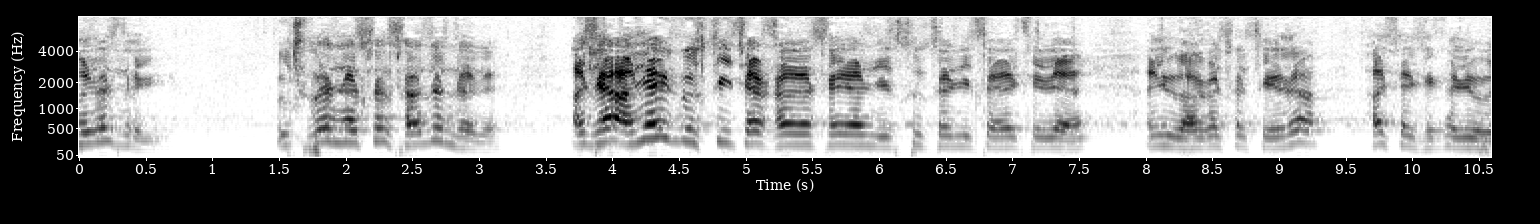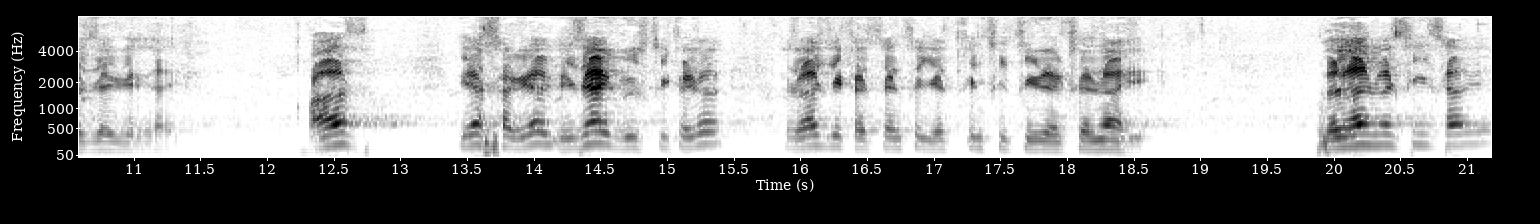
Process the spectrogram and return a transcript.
मदत झाली उत्पन्नाचं साधन झालं. अशा अनेक गोष्टी त्या काळात या नेतृत्वाने तयार केल्या आणि भागाचा चेहरा हा त्या ठिकाणी बदललेला आहे. आज या सगळ्या विधायक गोष्टीकडं राज्यकर्त्यांचं यत्किंची लक्ष नाही प्रधानमंत्री झाले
